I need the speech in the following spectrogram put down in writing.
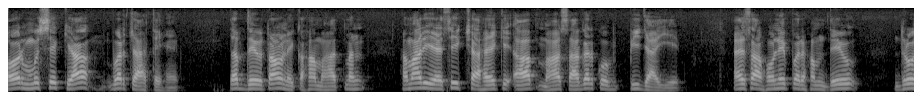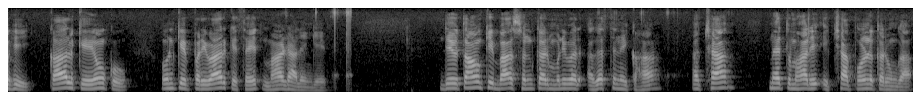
और मुझसे क्या वर चाहते हैं? तब देवताओं ने कहा, महात्मन, हमारी ऐसी इच्छा है कि आप महासागर को पी जाइए। ऐसा होने पर हम देव द्रोही काल केयों को उनके परिवार के सहित मार डालेंगे। देवताओं की बात सुनकर मुनिवर अगस्त ने कहा अच्छा मैं तुम्हारी इच्छा पूर्ण करूँगा।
